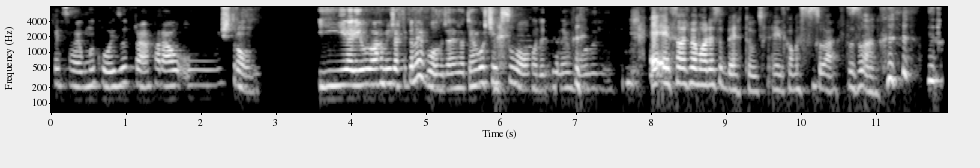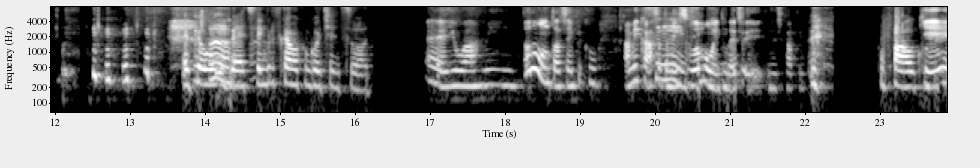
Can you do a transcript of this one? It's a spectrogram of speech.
pensar alguma coisa para parar o, o estrondo. E aí o Armin já fica nervoso, já, já tem um gostinho de suor quando ele fica nervoso ali. É, essas são as memórias do Bertold. Aí ele começa a suar, tô zoando. é porque o, ah. o Bert sempre ficava com gotinha de suor. É, e o Armin. Todo mundo tá sempre com. A Mikasa também sua muito nesse, nesse capítulo. o Falco. Porque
